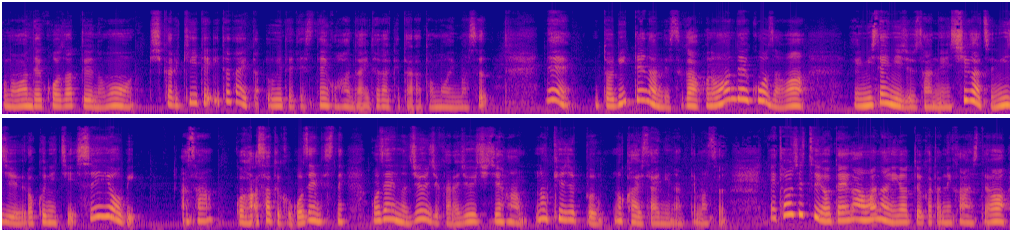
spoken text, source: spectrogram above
このワンデー講座っていうのもしっかり聞いていただいた上でですねご判断いただけたらと思います。で、えっと、日程なんですがこのワンデー講座は2023年4月26日水曜日朝朝というか午前ですね。午前の10時から11時半の90分の開催になってます。で当日予定が合わないよという方に関しては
